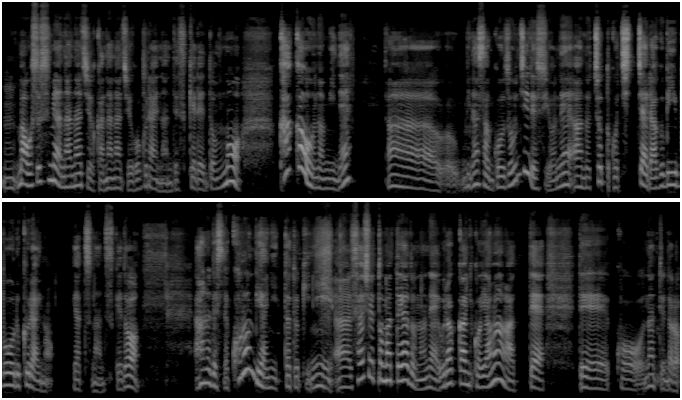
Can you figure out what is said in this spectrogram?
うん、まあおすすめは70か75ぐらいなんですけれどもカカオの実ねあー皆さんご存知ですよね。あのちょっとこうちっちゃいラグビーボールくらいのやつなんですけどあのですねコロンビアに行った時にあ最初に泊まった宿のね裏側にこう山があってでこうなんて言うんだろう。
